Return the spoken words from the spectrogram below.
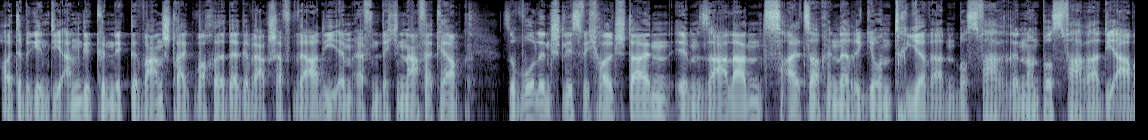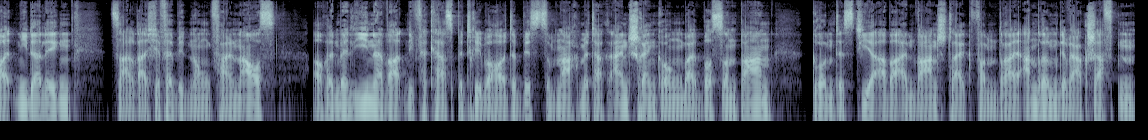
Heute beginnt die angekündigte Warnstreikwoche der Gewerkschaft Verdi im öffentlichen Nahverkehr. Sowohl in Schleswig-Holstein, im Saarland als auch in der Region Trier werden Busfahrerinnen und Busfahrer die Arbeit niederlegen. Zahlreiche Verbindungen fallen aus. Auch in Berlin erwarten die Verkehrsbetriebe heute bis zum Nachmittag Einschränkungen bei Bus und Bahn. Grund ist hier aber ein Warnstreik von drei anderen Gewerkschaften.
